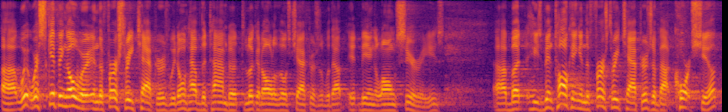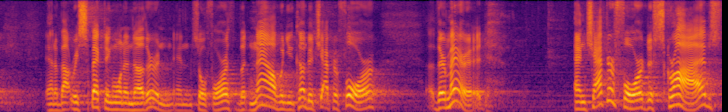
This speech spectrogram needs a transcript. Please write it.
uh, we're skipping over in the first three chapters. We don't have the time to, to look at all of those chapters without it being a long series. Uh, but he's been talking in the first three chapters about courtship and about respecting one another and, and so forth. But now, when you come to chapter 4, uh, they're married. And chapter 4 describes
